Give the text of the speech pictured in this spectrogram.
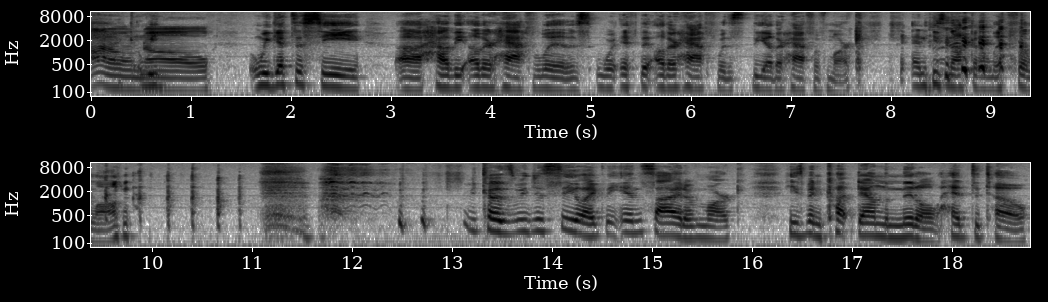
I don't We- know. we get to see uh, how the other half lives if the other half was the other half of Mark, and he's not going to live for long. because we just see like the inside of Mark. He's been cut down the middle, head to toe,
